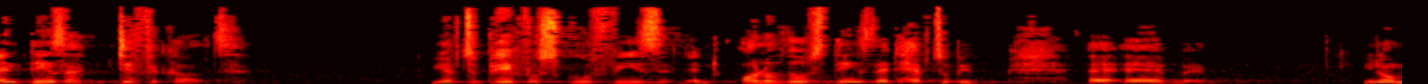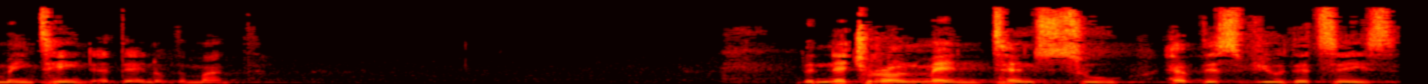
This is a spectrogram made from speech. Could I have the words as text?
and things are difficult. You have to pay for school fees and all of those things that have to be, uh, uh, you know, maintained at the end of the month. The natural man tends to have this view that says,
